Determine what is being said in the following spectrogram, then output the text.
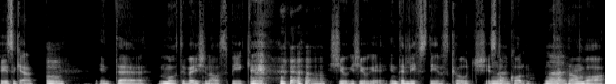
fysiker. Mm. Inte motivational speaker 2020. Inte livsstilscoach i Nej. Stockholm. Nej. Han var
